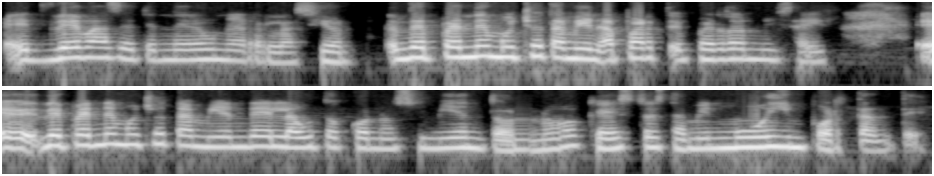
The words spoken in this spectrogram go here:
eh, debas de tener una relación. Depende mucho también, aparte, perdón, Misair, eh, depende mucho también del autoconocimiento, ¿no? Que esto es también muy importante.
